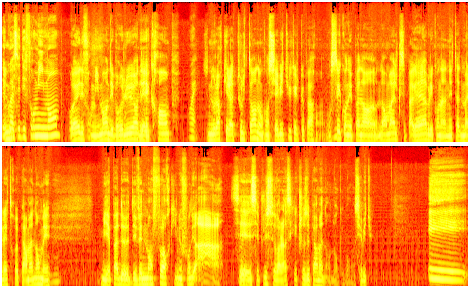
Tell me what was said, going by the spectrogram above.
C'est quoi C'est des fourmillements Ouais, des fourmillements, des brûlures, des crampes. Ouais. C'est une douleur qui est là tout le temps, donc on s'y habitue quelque part. On sait qu'on n'est pas nor- normal, que c'est pas agréable et qu'on a un état de mal-être permanent, mais Mhm. mais il n'y a pas d'événements forts qui nous font dire ah c'est c'est plus voilà c'est quelque chose de permanent donc bon on s'y habitue Et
